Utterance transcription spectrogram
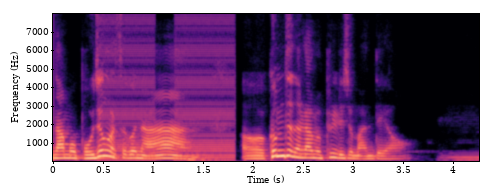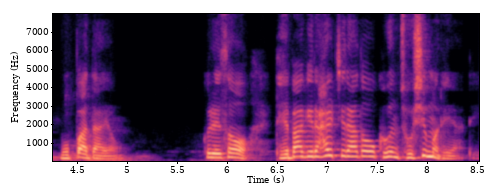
나무 보증을 쓰거나 어, 금전을 남을 빌려주면 안 돼요. 음, 못 받아요. 그래서 대박이라 할지라도 그건 조심을 해야 돼요.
